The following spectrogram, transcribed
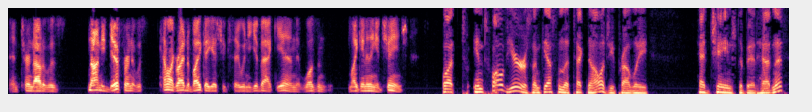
And turned out it was not any different. It was kind of like riding a bike, I guess you could say. When you get back in, it wasn't like anything had changed. But in 12 years, I'm guessing the technology probably had changed a bit, hadn't it?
